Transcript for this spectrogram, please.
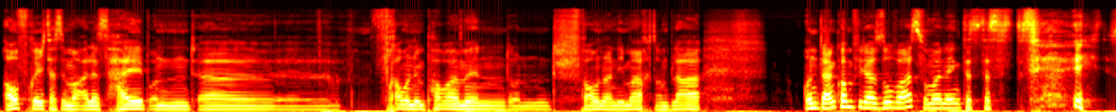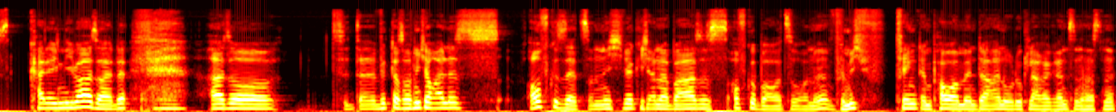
aufregt, dass immer alles Hype und äh, Frauen-Empowerment und Frauen an die Macht und bla. Und dann kommt wieder sowas, wo man denkt, das, das, das, das kann ja nicht wahr sein. Ne? Also, da wirkt das auf mich auch alles aufgesetzt und nicht wirklich an der Basis aufgebaut, so, ne? Für mich fängt Empowerment da an, wo du klare Grenzen hast, ne?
